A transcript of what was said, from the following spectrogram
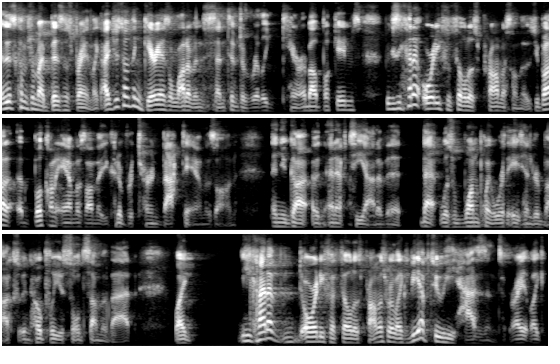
and this comes from my business brain. Like, I just don't think Gary has a lot of incentive to really care about book games because he kind of already fulfilled his promise on those. You bought a book on Amazon that you could have returned back to Amazon, and you got an NFT out of it that was one point worth eight hundred bucks, and hopefully you sold some of that. Like, he kind of already fulfilled his promise. Where like VF two, he hasn't, right? Like,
